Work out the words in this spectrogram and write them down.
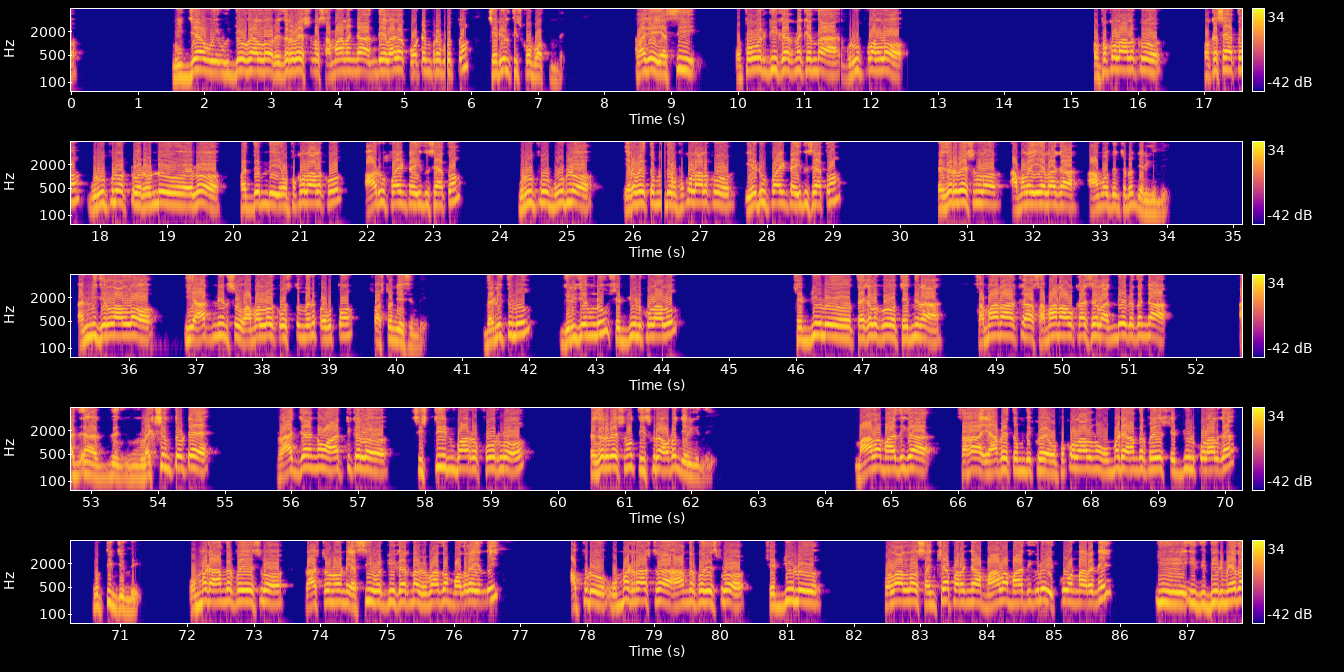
విద్యా ఉద్యోగాల్లో రిజర్వేషన్ సమానంగా అందేలాగా కూటమి ప్రభుత్వం చర్యలు తీసుకోబోతుంది. అలాగే ఎస్సీ ఉపవర్గీకరణ కింద గ్రూప్ వన్లో ఉపకులాలకు ఒక శాతం గ్రూపులో టు- రెండులో పద్దెనిమిది ఉపకులాలకు ఆరు పాయింట్ ఐదు శాతం గ్రూపు మూడులో ఇరవై తొమ్మిది ఉపకులాలకు ఏడు పాయింట్ ఐదు శాతం రిజర్వేషన్లో అమలయ్యేలాగా ఆమోదించడం జరిగింది. అన్ని జిల్లాల్లో ఈ ఆర్డినెన్స్ అమల్లోకి వస్తుందని ప్రభుత్వం స్పష్టం చేసింది. దళితులు గిరిజనులు షెడ్యూల్ కులాలు షెడ్యూల్ తెగలకు చెందిన సమాన సమాన అవకాశాలు అందే విధంగా అది లక్ష్యంతో రాజ్యాంగం ఆర్టికల్ సిక్స్టీన్ బార్ ఫోర్లో రిజర్వేషన్ తీసుకురావడం జరిగింది. మాల మాదిగా సహా యాభై తొమ్మిది ఉపకులాలను ఉమ్మడి ఆంధ్రప్రదేశ్ షెడ్యూల్ కులాలుగా గుర్తించింది. ఉమ్మడి ఆంధ్రప్రదేశ్లో రాష్ట్రంలోని ఎస్సీ వర్గీకరణ వివాదం మొదలైంది. అప్పుడు ఉమ్మడి రాష్ట్ర ఆంధ్రప్రదేశ్లో షెడ్యూల్ కులాల్లో సంఖ్యాపరంగా మాల మాదిగులు ఎక్కువ ఉన్నారని ఈ ఇది దీని మీద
